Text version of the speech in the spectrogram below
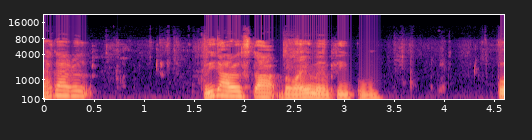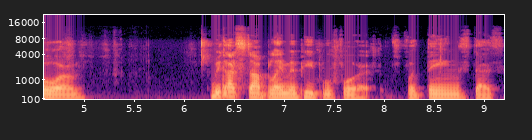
I gotta we gotta stop blaming people for we gotta stop blaming people for for things that's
